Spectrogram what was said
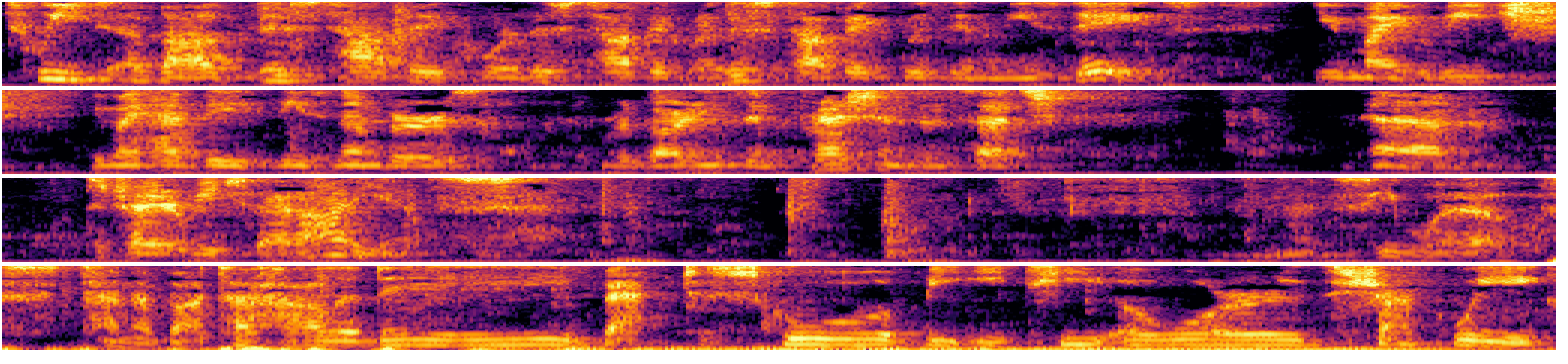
tweet about this topic or this topic or this topic within these days. You might reach, you might have the, these numbers regarding impressions and such um, to try to reach that audience. Let's see what else. Tanabata Holiday, Back to School, BET Awards, Shark Week,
